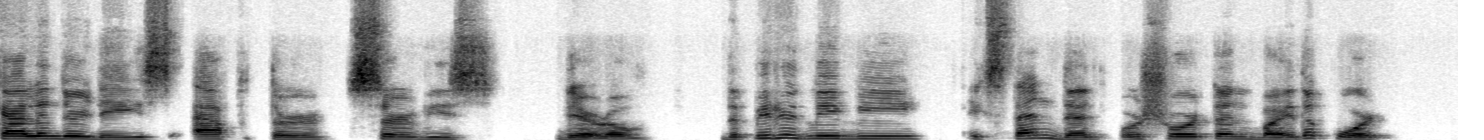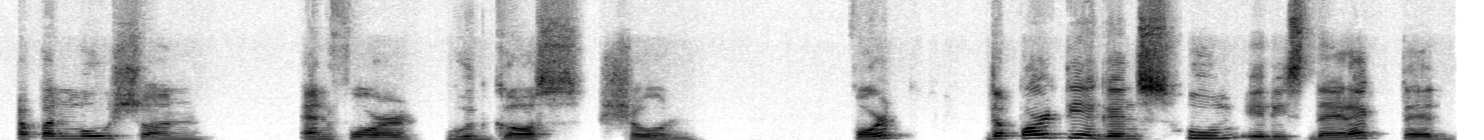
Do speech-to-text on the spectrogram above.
calendar days after service thereof. The period may be extended or shortened by the court upon motion and for good cause shown. Fourth, the party against whom it is directed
